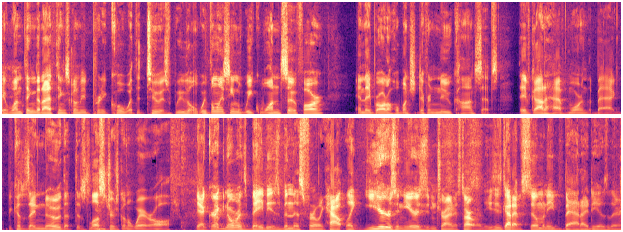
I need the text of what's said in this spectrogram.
Yeah, one thing that I think is going to be pretty cool with it too is we've we've only seen week one so far, and they brought a whole bunch of different new concepts. They've got to have more in the bag because they know that this luster is going to wear off. Yeah, Greg Norman's baby has been this for like how like years and years. He's been trying to start one of these. He's got to have so many bad ideas there.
